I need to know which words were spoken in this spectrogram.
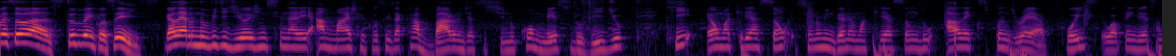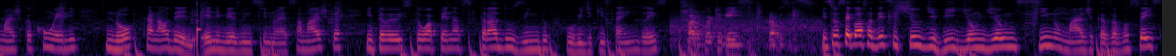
pessoas, tudo bem com vocês? Galera, no vídeo de hoje ensinarei a mágica que vocês acabaram de assistir no começo do vídeo, que é uma criação, se eu não me engano, é uma criação do Alex Pandrea, pois eu aprendi essa mágica com ele no canal dele. Ele mesmo ensinou essa mágica, então eu estou apenas traduzindo o vídeo que está em inglês para o português para vocês. E se você gosta desse estilo de vídeo onde eu ensino mágicas a vocês,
